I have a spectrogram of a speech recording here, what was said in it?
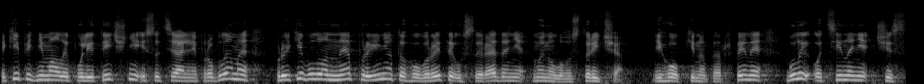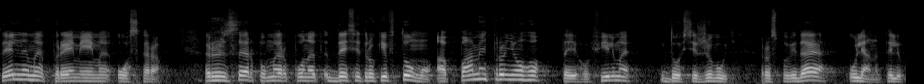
які піднімали політичні і соціальні проблеми, про які було не прийнято говорити у середині минулого сторіччя. Його кінокартини були оцінені чисельними преміями Оскара. Режисер помер понад 10 років тому, а пам'ять про нього та його фільми досі живуть, розповідає Уляна Телюк.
